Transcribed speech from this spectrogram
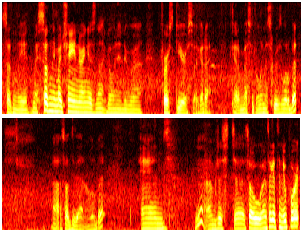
suddenly my suddenly my chain ring is not going into uh, first gear, so I gotta gotta mess with the limit screws a little bit. Uh, so I'll do that in a little bit. And yeah, I'm just uh, so once I get to Newport,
